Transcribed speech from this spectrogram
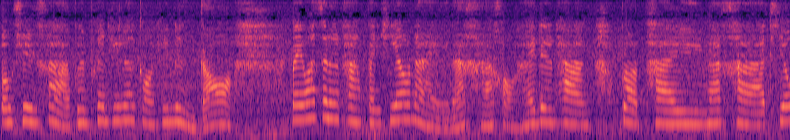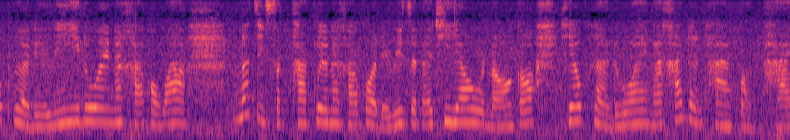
โอเคค่ะ เพื่อนๆที่เลือกกองที่หนึ่งก็ ไม่ว่าจะเดินทางไปเที่ยวไหนนะคะ ขอให้เดินทางปลอดภัยนะคะ เที่ยวเผื่อเดวี่ด้วยนะคะ เพราะว่าน่าจะอีกสักพักเลยนะคะกว่าเดวี่จะได้เที่ยวเนาะก็เที่ยวเผื่อด้วยนะคะ เดินทางปลอดภัย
